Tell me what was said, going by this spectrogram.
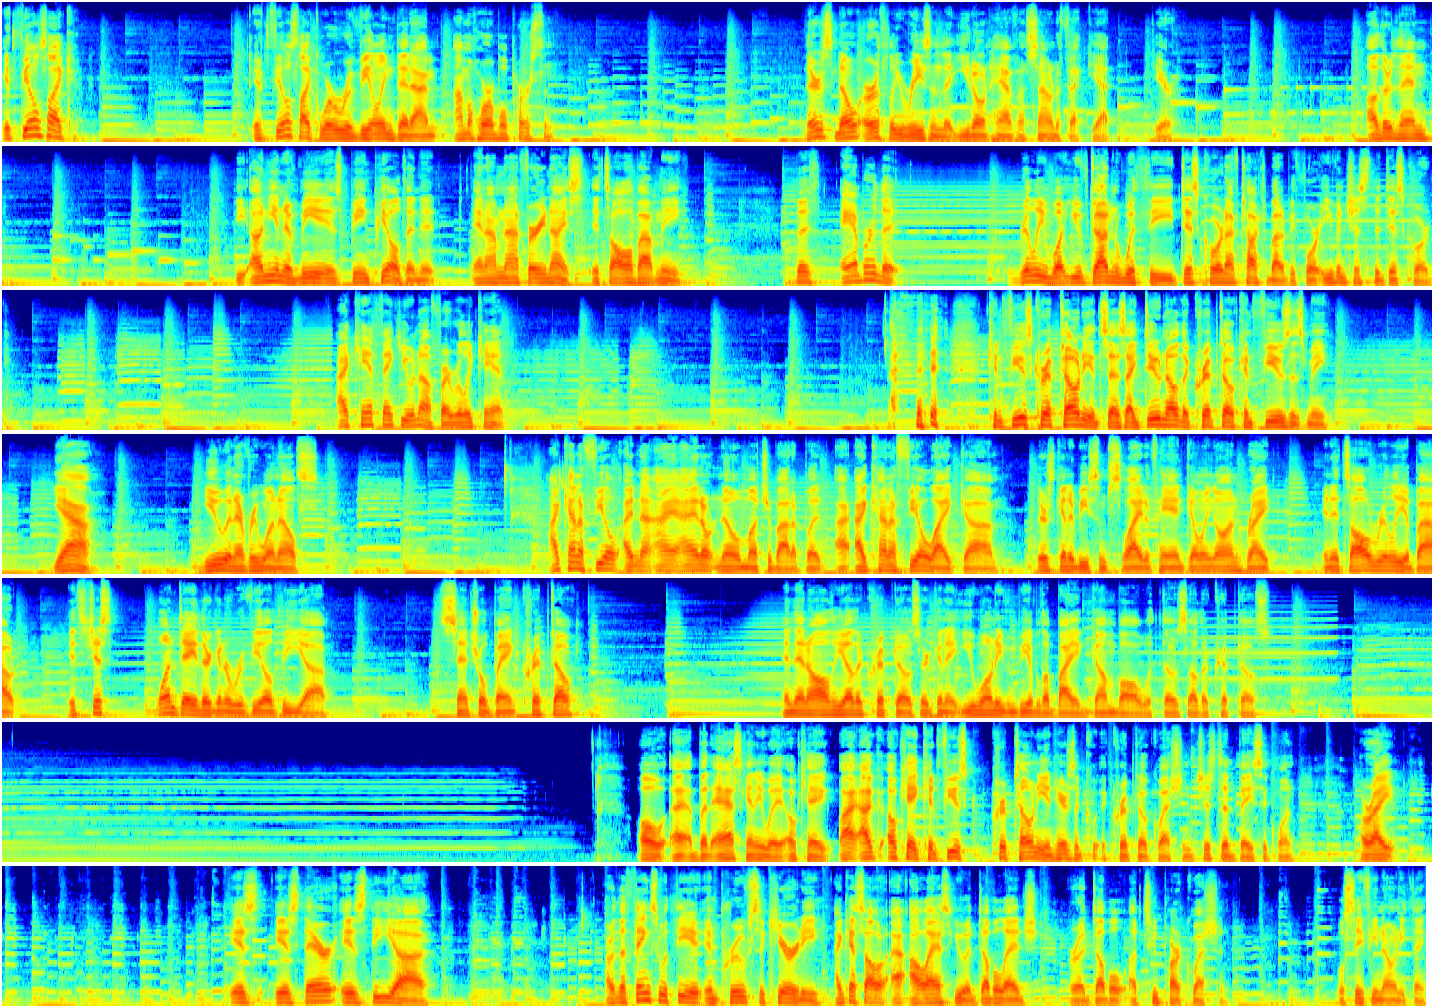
it feels like it feels like we're revealing that I'm I'm a horrible person. There's no earthly reason that you don't have a sound effect yet, dear. Other than The onion of me is being peeled, and it and I'm not very nice. It's all about me. The Amber, that really what you've done with the Discord, I've talked about it before, even just the Discord. I can't thank you enough. I really can't. Confused Kryptonian says, I do know that crypto confuses me. Yeah, you and everyone else. I kind of feel, I, I, I, don't know much about it, but I, I kind of feel like uh, there's going to be some sleight of hand going on, right? And it's all really about, it's just one day they're going to reveal the uh, central bank crypto and then all the other cryptos are gonna you won't even be able to buy a gumball with those other cryptos. Oh uh, but ask anyway. Okay I, I okay confused kryptonian. Here's a, a crypto question just a basic one. All right. Is is there is the uh are the things with the improved security? I guess I'll I'll ask you a double-edged or a double a two-part question. We'll see if you know anything.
